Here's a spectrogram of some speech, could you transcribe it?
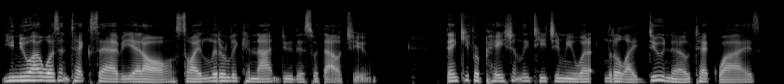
You knew I wasn't tech savvy at all, so I literally cannot do this without you. Thank you for patiently teaching me what little I do know tech wise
